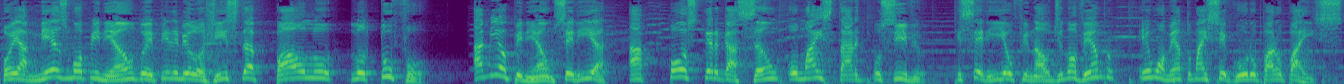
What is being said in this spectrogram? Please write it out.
Foi a mesma opinião do epidemiologista Paulo Lutufo, a minha opinião seria a postergação o mais tarde possível, que seria o final de novembro, em um momento mais seguro para o país.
